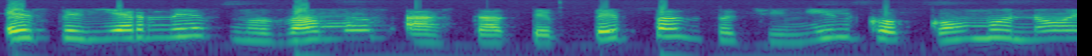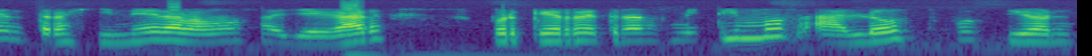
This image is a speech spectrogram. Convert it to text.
Este viernes nos vamos hasta Tepepan, Xochimilco, cómo no, en Trajinera vamos a llegar porque retransmitimos a Los Fusión,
